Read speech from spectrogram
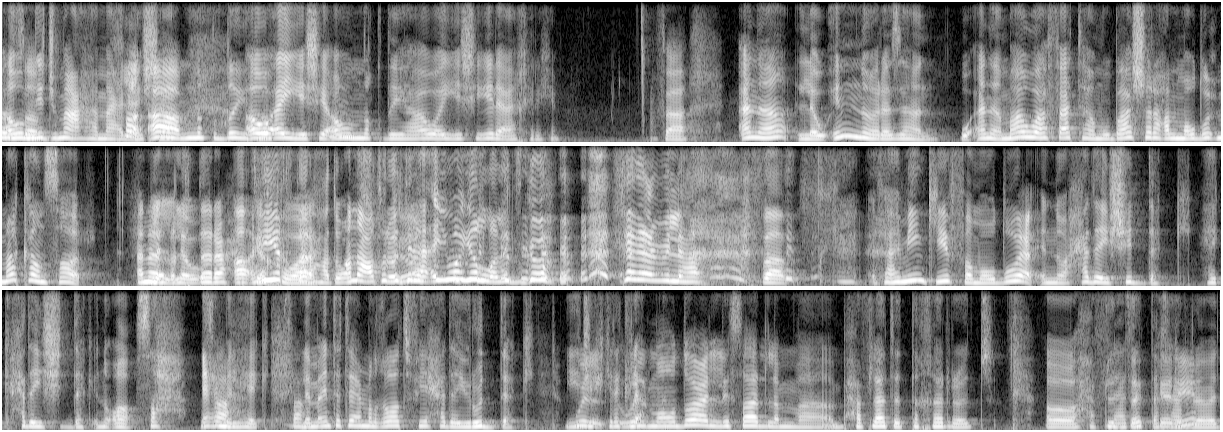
أو. بنجمعها مع آه بنقضيها أو أي شيء أو بنقضيها أو أي شيء إلى آخره. فأنا لو إنه رزان وأنا ما وافقتها مباشرة على الموضوع ما كان صار. أنا اللي اقترحت آه هي. اقترحت وأنا على طول قلت لها أيوه يلا let's go خلينا نعملها ف فاهمين كيف؟ فموضوع إنه حدا يشدك هيك حدا يشدك إنه آه صح اعمل صح، هيك. صح. لما أنت تعمل غلط في حدا يردك يجي يحكي لك والموضوع اللي صار لما بحفلات التخرج. آه حفلات؟ التخرج.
